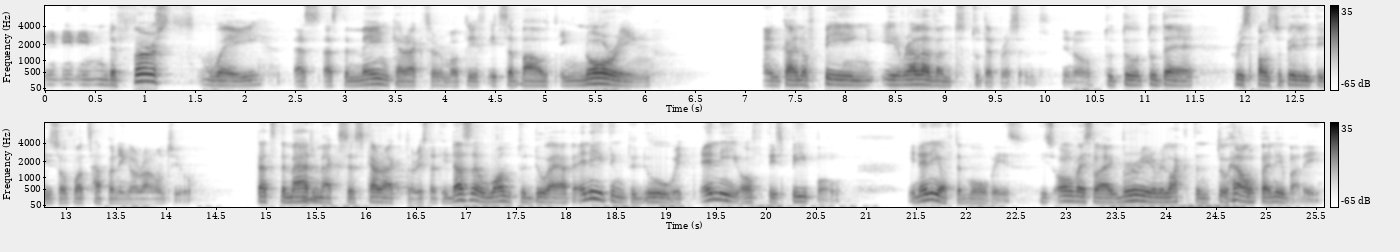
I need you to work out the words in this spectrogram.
in, in in the first way as as the main character motive. It's about ignoring and kind of being irrelevant to the present. You know, to to to the responsibilities of what's happening around you. That's the Mad Max's character is that he doesn't want to do have anything to do with any of these people in any of the movies. He's always like very reluctant to help anybody.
